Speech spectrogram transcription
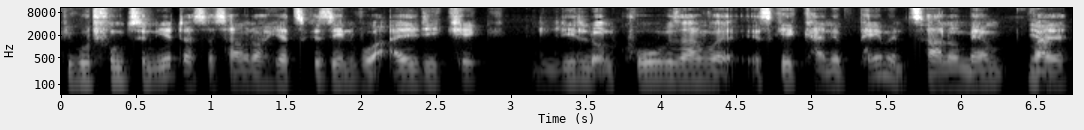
Wie gut funktioniert das? Das haben wir doch jetzt gesehen, wo Aldi, Kick, Lidl und Co. sagen, es geht keine Payment-Zahlung mehr, ja. weil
